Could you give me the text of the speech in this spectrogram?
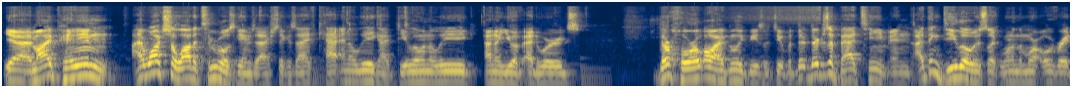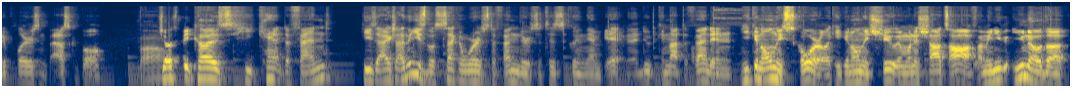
Yeah, in my opinion, I watched a lot of Timberwolves games actually because I have KAT in a league, I have D'Lo in a league. I know you have Edwards. They're horrible. Oh, I have Malik Beasley too, but they're, they're just a bad team. And I think D'Lo is like one of the more overrated players in basketball, wow. just because he can't defend. He's actually, I think he's the second worst defender statistically in the NBA. I mean, that dude cannot defend, and he can only score. Like he can only shoot, and when his shot's off, I mean, you you know the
